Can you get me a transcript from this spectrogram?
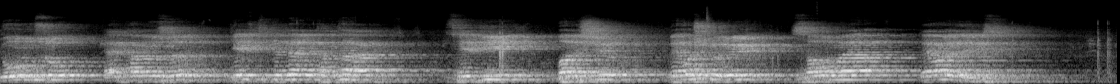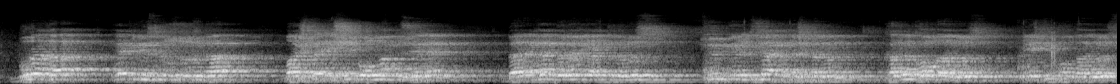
yolumuzu, erkanımızı genç kitlelerle tanıtarak sevgiyi, barışı ve hoşgörüyü savunmaya devam edeceğiz. Burada hepimizin huzurunda başta eşit olmak üzere beraber görev yaptığımız tüm yönetici arkadaşlarım, kadın kollarımız, gençlik kollarımız,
